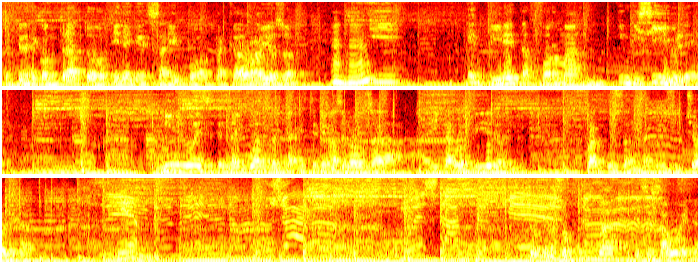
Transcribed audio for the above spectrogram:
cuestiones de contrato tiene que salir por Pescado Rabioso. Y Spinetta forma Invisible. 1974, esta- este tema se lo vamos a, a dedicar, lo pidieron Facu Santa Cruz y Cholga. Bien. Nos ocupa es esa abuela.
